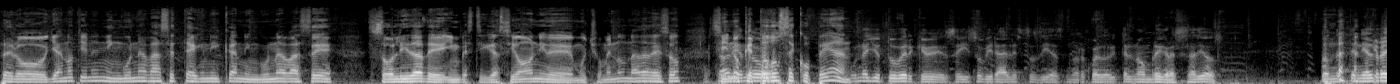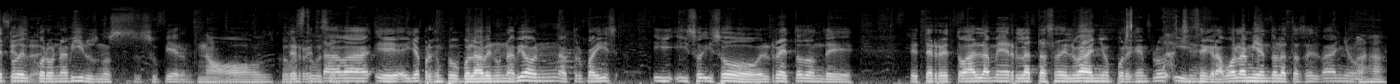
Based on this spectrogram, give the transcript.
pero ya no tiene ninguna base técnica, ninguna base sólida de investigación y de mucho menos nada de eso, Estaba sino que todos se copian. Una youtuber que se hizo viral estos días, no recuerdo ahorita el nombre, gracias a Dios. Donde tenía el reto del coronavirus, no su- supieron. No, ¿cómo Te retaba, eh, ella por ejemplo volaba en un avión a otro país y hizo, hizo el reto donde eh, te retó a lamer la taza del baño, por ejemplo, y sí. se grabó lamiendo la taza del baño. Ajá.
